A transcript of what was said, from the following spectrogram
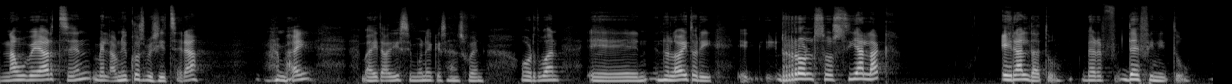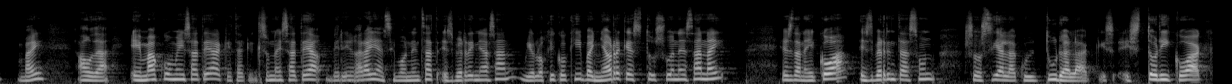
nau behartzen, bela unikos bizitzera, bai? Bai, hori Simonek esan zuen. Orduan, e, nola hori, e, rol sozialak eraldatu, ber, definitu, bai? Hau da, emakume izateak eta gizona izatea bere garaian Simonentzat ezberdina zan, biologikoki, baina horrek ez du zuen esan nahi, ez da nahikoa, ezberdintasun soziala, kulturalak, historikoak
